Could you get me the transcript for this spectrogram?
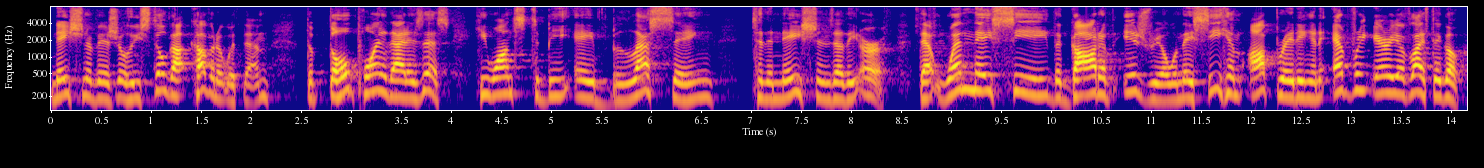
nation of Israel, he still got covenant with them. The, the whole point of that is this he wants to be a blessing to the nations of the earth. That when they see the God of Israel, when they see him operating in every area of life, they go,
